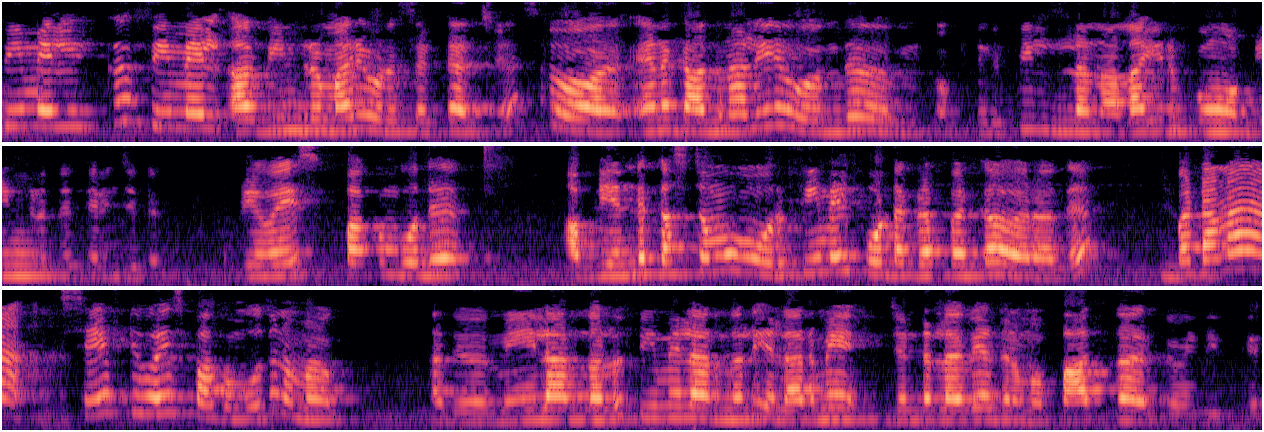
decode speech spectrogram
ஃபீமேலுக்கு ஃபீமேல் அப்படின்ற மாதிரி ஒரு செட் ஆச்சு. ஸோ எனக்கு அதனாலேயே வந்து இந்த ஃபீல்ட்ல நல்லா இருக்கும் அப்படின்றது தெரிஞ்சது. இப்படி வயசு பார்க்கும்போது அப்படி எந்த கஷ்டமும் ஒரு ஃபீமேல் போட்டோகிராஃபருக்கா வராது. பட் ஆனா சேஃப்டி வைஸ் பார்க்கும்போது நம்ம அது மேலா இருந்தாலும் ஃபீமேலா இருந்தாலும் எல்லாருமே ஜென்ரலாவே அதை நம்ம பார்த்து தான் இருக்க வேண்டியிருக்கு.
